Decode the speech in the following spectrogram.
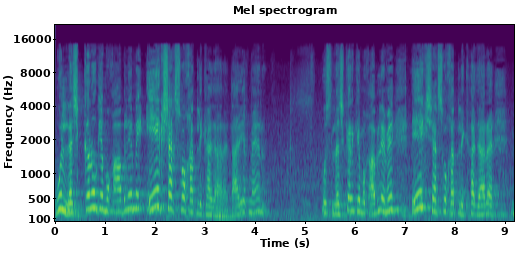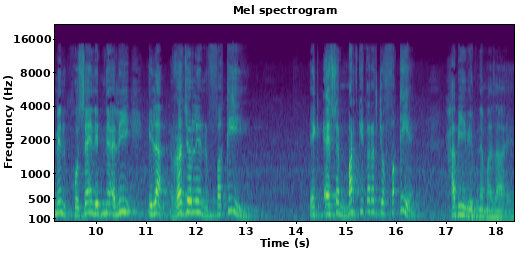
वो लश्करों के मुकाबले में एक शख्स को ख़त लिखा जा रहा है। तारीख में है ना? उस लश्कर के मुकाबले में एक शख्स को ख़त लिखा जा रहा है, मिन हुसैन इब्न अली इला रजुलिन फ़की। एक ऐसे मर्द की तरफ़ जो फ़की है, हबीब इब्न मज़ा है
